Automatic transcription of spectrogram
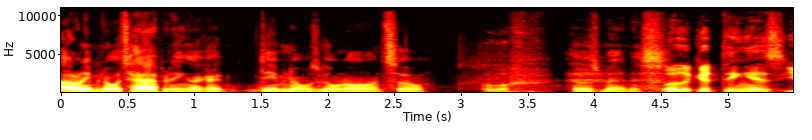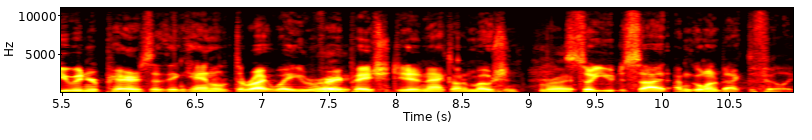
I don't even know what's happening. Like I didn't even know what was going on. So Oof. It was madness. Well, the good thing is you and your parents, I think, handled it the right way. You were very patient. You didn't act on emotion. Right. So you decide, I'm going back to Philly.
